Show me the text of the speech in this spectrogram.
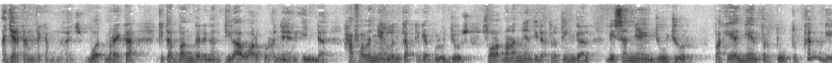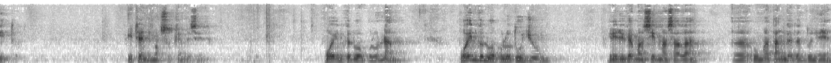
Ajarkan mereka mengaji. Buat mereka kita bangga dengan tilawah Al-Qur'annya yang indah, hafalannya yang lengkap 30 juz, sholat malamnya yang tidak tertinggal, lisannya yang jujur, pakaiannya yang tertutup, kan begitu. Itu yang dimaksudkan di sini. Poin ke-26. Poin ke-27 ini juga masih masalah uh, rumah tangga tentunya ya.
